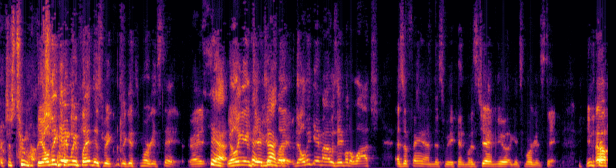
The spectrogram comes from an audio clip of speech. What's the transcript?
it's just too much. The only game we played this week was against Morgan State, right? yeah, The only game Yeah, JMU exactly. played, the only game I was able to watch as a fan this weekend was JMU against Morgan State. You know,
